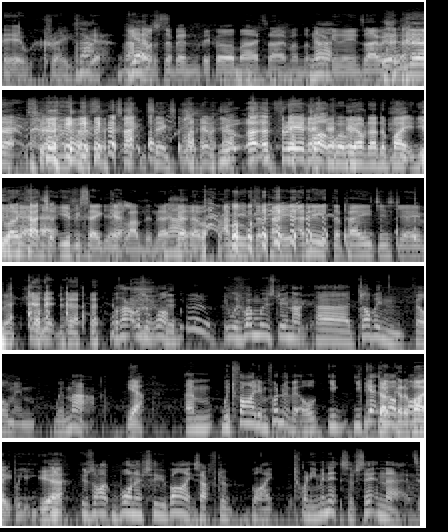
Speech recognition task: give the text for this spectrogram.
it, it was crazy. That- yeah. That Yeah. must have been before my time on the No. magazines. I was nuts. going tactics like that. You, at, at three o'clock when we haven't had a bite and you want to catch up, you'd be saying, Yeah. "Get landing there, No, get yeah. them." I need the page. I need the pages, Jamie. Get it done. But that was a one. It was when we was doing that uh, Dobbin filming with Map. Yeah. Um, we'd find in front of it all. You, you get don't the odd get a bite, bite, but you, yeah. you- it was like one or two bites after like 20 minutes of sitting there. It is,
